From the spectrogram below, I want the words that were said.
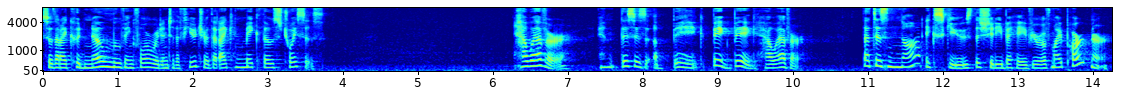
so that I could know moving forward into the future that I can make those choices. However, and this is a big, big, big however, that does not excuse the shitty behavior of my partner.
